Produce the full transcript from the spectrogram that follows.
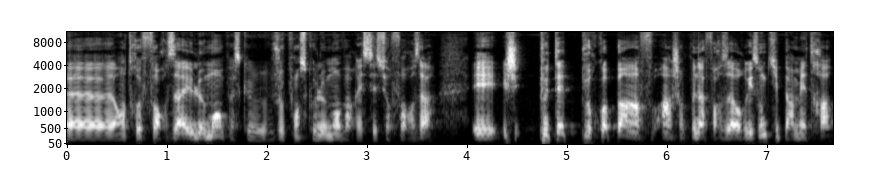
euh, entre Forza et Le Mans, parce que je pense que Le Mans va rester sur Forza. Et peut-être, pourquoi pas, un, un championnat Forza Horizon qui permettra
